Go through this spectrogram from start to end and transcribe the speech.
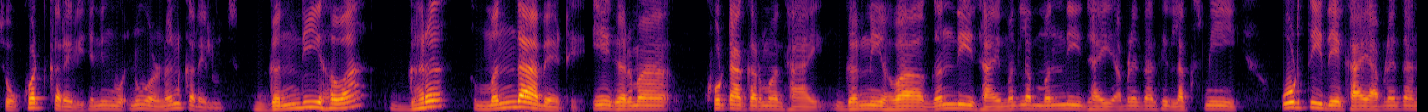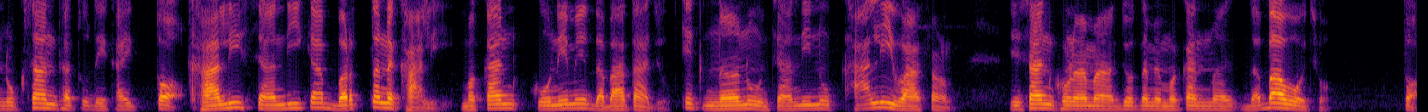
ચોખવટ કરેલી છે. એનું વર્ણન કરેલું છે. ગંદી હવા ઘર મંદા બેઠે. એ ઘરમાં ખોટા કર્મ થાય, ઘરની હવા ગંદી થાય, મતલબ મંદી થાય. આપણે ત્યાંથી લક્ષ્મી ઉડતી દેખાય, આપણે ત્યાં નુકસાન થતું દેખાય તો? ખાલી ચાંદી કા બર્તન ખાલી? મકાન કોને મેં દબાતા જો? એક નાનું ચાંદીનું ખાલી વાસણ ઈશાન ખૂણામાં જો તમે મકાનમાં દબાવો છો તો?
